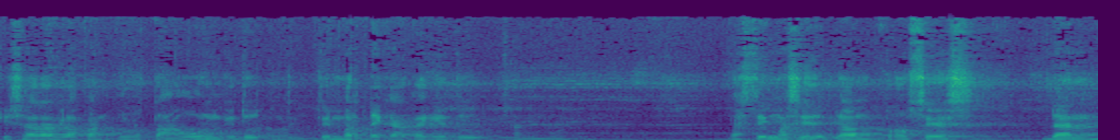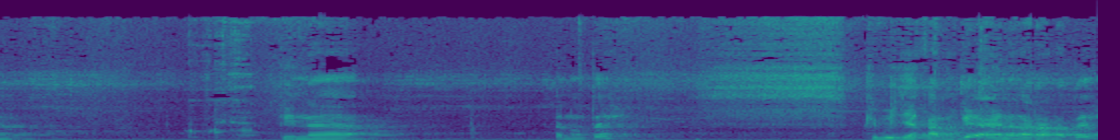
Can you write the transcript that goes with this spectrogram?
kisaran 80 tahun gitu tim merdeka teh gitu pasti masih dalam proses dan tina anu teh kebijakan. Lagi ayeuna ngaranna teh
